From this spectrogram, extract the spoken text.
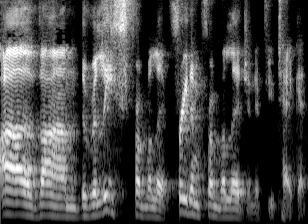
of um, the release from freedom from religion, if you take it,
